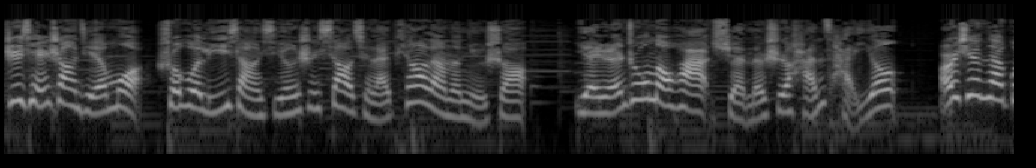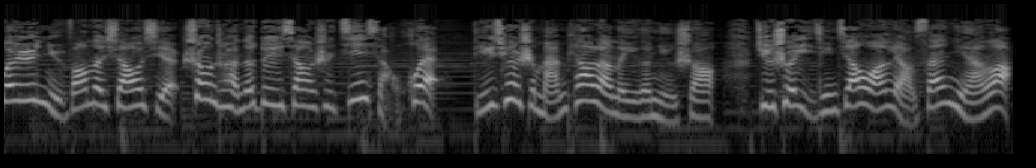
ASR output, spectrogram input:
之前上节目说过，理想型是笑起来漂亮的女生，演员中的话选的是韩彩英。而现在关于女方的消息，盛传的对象是金小慧，的确是蛮漂亮的一个女生，据说已经交往两三年了。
